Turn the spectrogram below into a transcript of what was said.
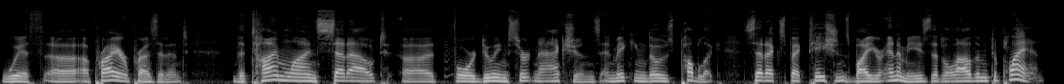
with uh, a prior president, the timeline set out uh, for doing certain actions and making those public set expectations by your enemies that allow them to plan.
